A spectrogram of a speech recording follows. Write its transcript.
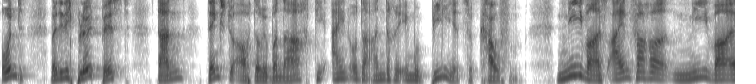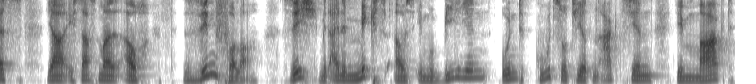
Und wenn du nicht blöd bist, dann denkst du auch darüber nach, die ein oder andere Immobilie zu kaufen. Nie war es einfacher, nie war es, ja, ich sag's mal, auch sinnvoller, sich mit einem Mix aus Immobilien und gut sortierten Aktien im Markt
